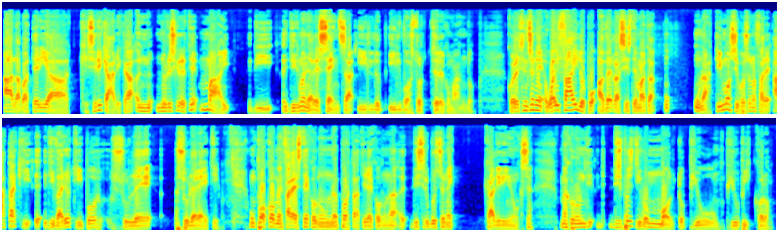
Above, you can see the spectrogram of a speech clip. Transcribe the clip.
ha la batteria che si ricarica, n- non rischierete mai di, di, rimanere senza il, il vostro telecomando. Con l'estensione WiFi, dopo averla sistemata un attimo, si possono fare attacchi eh, di vario tipo sulle, sulle reti, un po' come fareste con un portatile con una distribuzione Kali Linux, ma con un di- dispositivo molto più, più piccolo.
